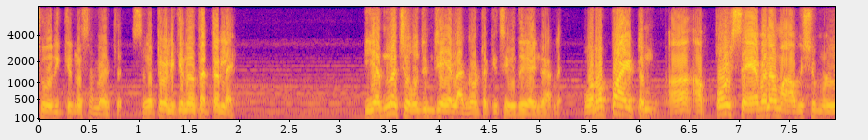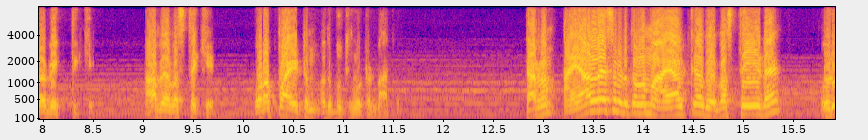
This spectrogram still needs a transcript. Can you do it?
ചോദിക്കുന്ന സമയത്ത് സിഗരറ്റ് വലിക്കുന്നത് തെറ്റല്ലേ? എന്ന ചോദ്യം ചെയ്യൽ അങ്ങോട്ടേക്ക് ചെയ്തു കഴിഞ്ഞാൽ ഉറപ്പായിട്ടും ആ അപ്പോൾ സേവനം ആവശ്യമുള്ള വ്യക്തിക്ക് ആ വ്യവസ്ഥയ്ക്ക് ഉറപ്പായിട്ടും അത് ബുദ്ധിമുട്ടുണ്ടാക്കും. കാരണം അയാളെ സംബന്ധിച്ചിടത്തോളം അയാൾക്ക് വ്യവസ്ഥയുടെ ഒരു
